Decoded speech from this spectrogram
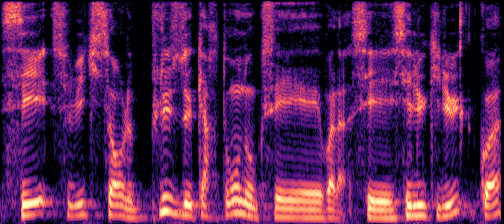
C'est celui qui sort le plus de cartons, donc c'est voilà, c'est Lucky Luke quoi.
